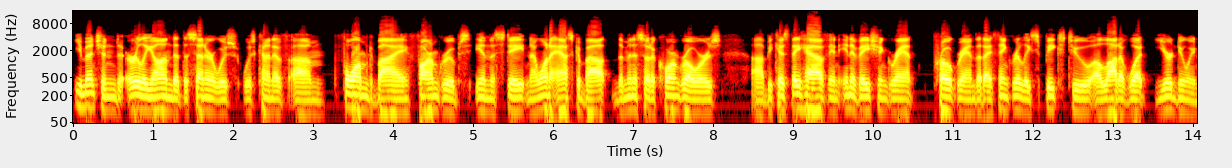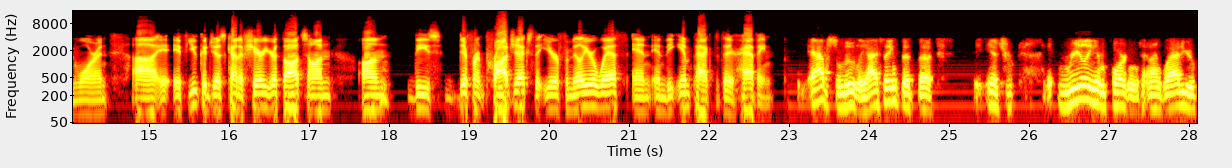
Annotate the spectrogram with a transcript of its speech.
You mentioned early on that the center was was kind of um, formed by farm groups in the state, and I want to ask about the Minnesota corn growers uh, because they have an innovation grant program that I think really speaks to a lot of what you're doing, Warren. Uh, if you could just kind of share your thoughts on on these different projects that you're familiar with and, and the impact that they're having? Absolutely. I think that the it's really important, and I'm glad you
